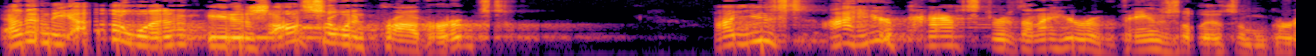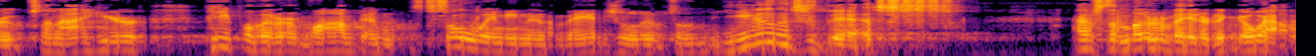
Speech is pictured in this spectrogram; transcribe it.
And then the other one is also in Proverbs I used, I hear pastors and I hear evangelism groups and I hear people that are involved in soul winning and evangelism use this as the motivator to go out.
